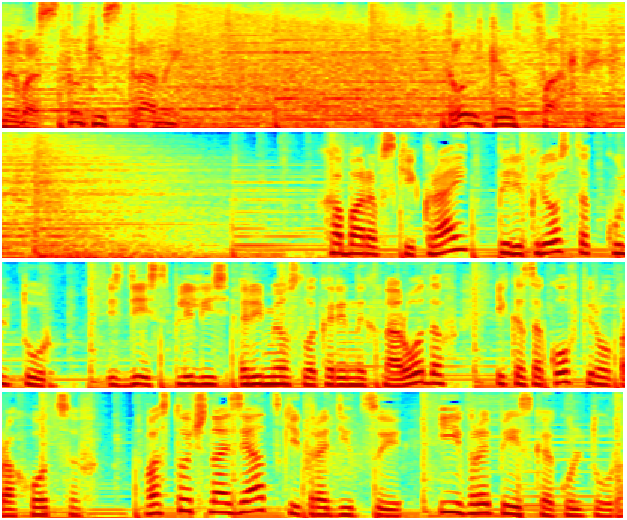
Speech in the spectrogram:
на востоке страны. Только факты. Хабаровский край – перекресток культур. Здесь сплелись ремесла коренных народов и казаков-первопроходцев, восточноазиатские традиции и европейская культура.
